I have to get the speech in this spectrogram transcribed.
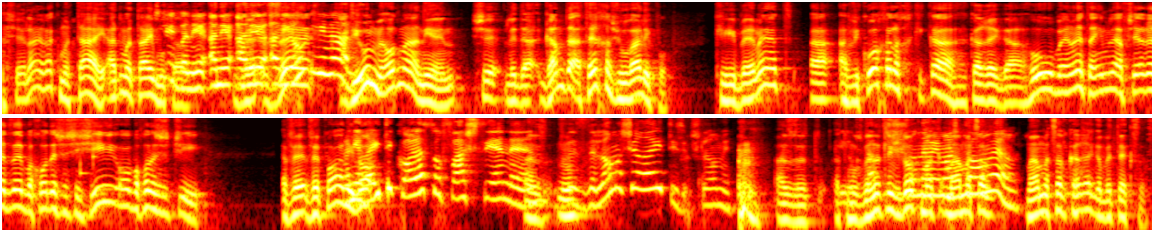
השאלה היא רק מתי, עד מתי מותר. תקשיב, אני, אני, אני, אני לא מבינה. זה דיון מאוד מעניין, שגם דעתך חשובה לי פה. כי באמת, הוויכוח על החקיקה כרגע, הוא באמת האם לאפשר את זה בחודש השישי או בחודש התשיעי. ופה אני לא... אני ראיתי כל הסופש CNN, וזה לא מה שראיתי, שלומי. אז את מוזמנת לבדוק מה המצב כרגע בטקסס.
